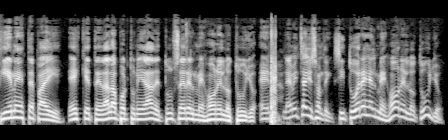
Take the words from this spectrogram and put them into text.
tiene este país es que te da la oportunidad de tú ser el mejor en lo tuyo. And let me tell you something. Si tú eres el mejor en lo tuyo,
